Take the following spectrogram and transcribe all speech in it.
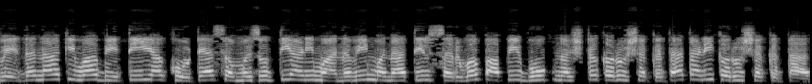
वेदना किंवा भीती या खोट्या समजुती आणि मानवी मनातील सर्व पापी भूक नष्ट करू शकतात आणि करू शकतात.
